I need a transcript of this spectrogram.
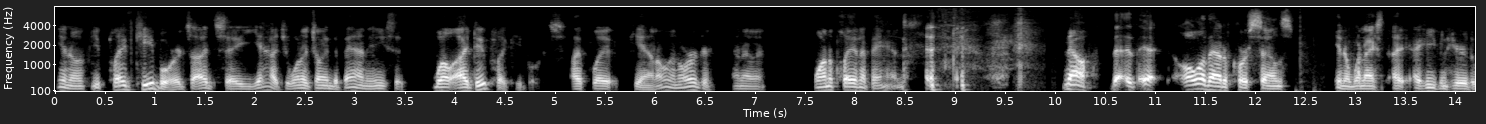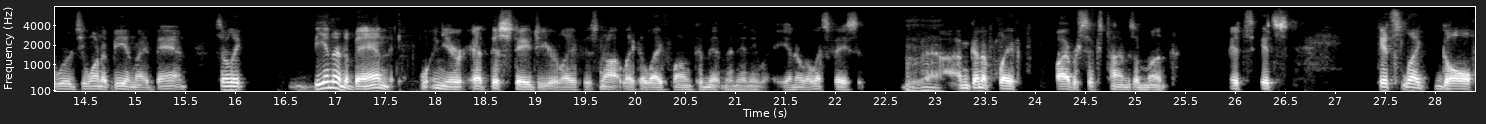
you know, if you played keyboards, I'd say, yeah, do you want to join the band? And he said, well, I do play keyboards. I play piano and organ. And I went, want to play in a band? now, th- th- all of that, of course, sounds, you know, when I, I, I even hear the words, you want to be in my band. So, like, being in a band when you're at this stage of your life is not like a lifelong commitment anyway. You know, let's face it. Mhm. I'm going to play five or six times a month. It's it's it's like golf,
